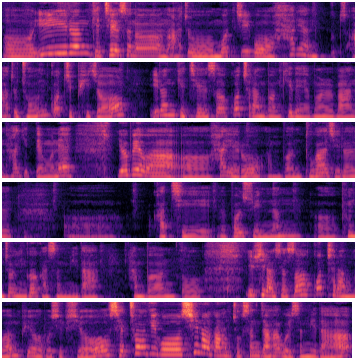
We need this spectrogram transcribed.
어, 이런 개체에서는 아주 멋지고 화려한 아주 좋은 꽃이 피죠. 이런 개체에서 꽃을 한번 기대해 볼 만하기 때문에 여배와 어, 하예로 한번 두 가지를 어, 같이 볼 수 있는 어, 품종인 것 같습니다. 한번 또 입실하셔서 꽃을 한번 피워 보십시오. 새촉이고 신화가 한쪽 성장하고 있습니다.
